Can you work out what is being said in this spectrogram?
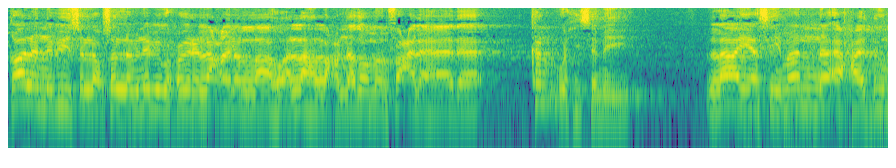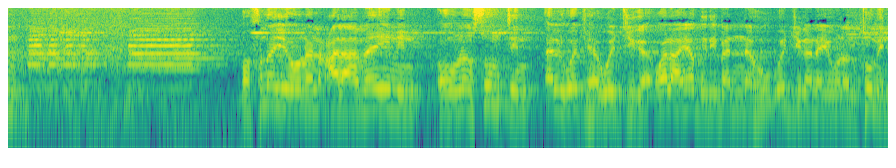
Qaala nabiyu sal l slam nabigu wuxuu yihi lacana allahu allah lacnado man facala hada kan wixii sameeyey. Laa yasimanna axadun. Qofna younan calaamaynin ounan suntin alwajha wejiga walaa yadribannahu. Wejigana younan tumin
